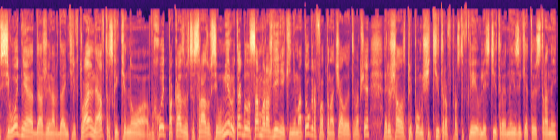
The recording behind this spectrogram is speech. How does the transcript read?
сегодня, даже иногда интеллектуальное, авторское кино, выходит, показывается сразу всему миру. И так было с самого рождения кинематографа. Поначалу это вообще решалось при помощи титров, просто вклеивались титры на языке той страны,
